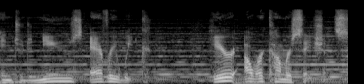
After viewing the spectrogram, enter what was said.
into the news every week. Hear our conversations.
